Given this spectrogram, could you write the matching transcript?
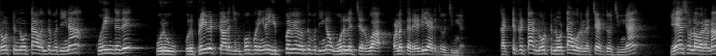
நோட்டு நோட்டா வந்து பார்த்தீங்கன்னா குறைந்தது ஒரு ஒரு ப்ரைவேட் காலேஜுக்கு போக போறீங்கன்னா இப்போவே வந்து பார்த்தீங்கன்னா ஒரு லட்ச ரூபா பணத்தை ரெடியாக எடுத்து வச்சுங்க கட்டுக்கட்டா நோட்டு நோட்டா ஒரு லட்சம் எடுத்து வச்சுங்க ஏன் சொல்ல வரேன்னா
